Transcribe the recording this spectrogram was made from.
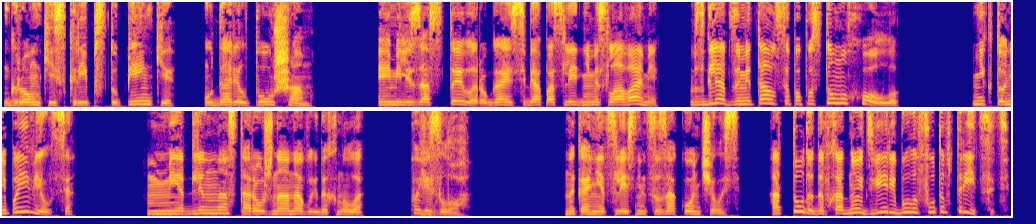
Громкий скрип ступеньки ударил по ушам. Эмили застыла, ругая себя последними словами, Взгляд заметался по пустому холлу. Никто не появился. Медленно, осторожно она выдохнула. Повезло. Наконец лестница закончилась. Оттуда до входной двери было футов тридцать.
